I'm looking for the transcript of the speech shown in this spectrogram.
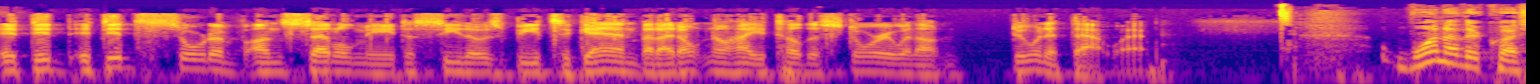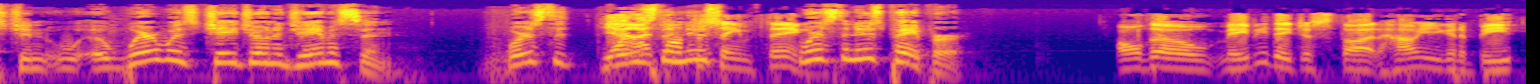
it did it did sort of unsettle me to see those beats again. But I don't know how you tell this story without doing it that way. One other question: Where was J. Jonah Jameson? Where's the? Yeah, where's I thought the news- same thing. Where's the newspaper? Although maybe they just thought, how are you going to beat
